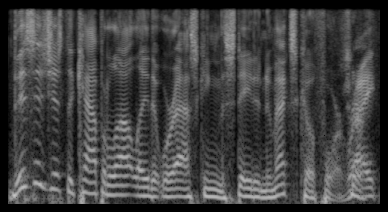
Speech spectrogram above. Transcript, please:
This is just the capital outlay that we're asking the state of New Mexico for, right?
